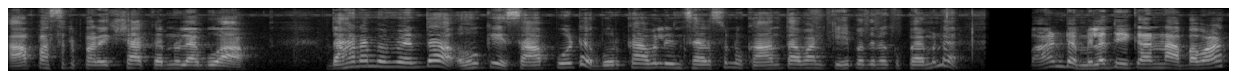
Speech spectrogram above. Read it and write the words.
ආපස්සට පරීක්ෂා කරනු ලැබුවා. 19 වෙනිදා ඔහුගේ සාප්පුවට බුර්කාවලින් සැරසුණු කාන්තාවන් කිහිප දෙනෙකු පැමිණ භාණ්ඩ මිලදී ගන්නා බවත්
